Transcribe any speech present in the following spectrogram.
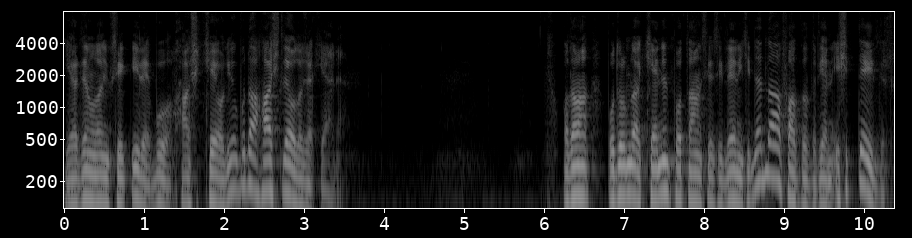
yerden olan yüksekliği ile bu HK oluyor. Bu da HL olacak yani. O zaman bu durumda K'nin potansiyeli L'ninkinden daha fazladır. Yani eşit değildir.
